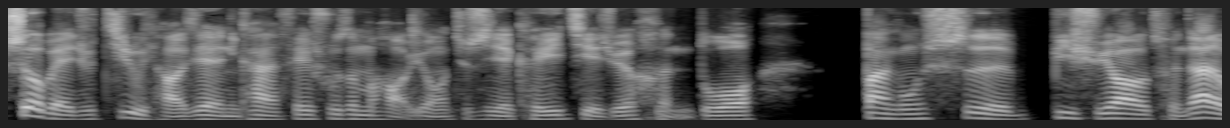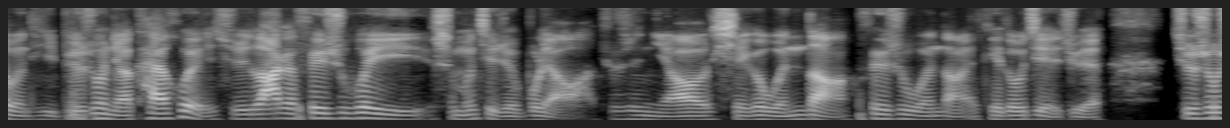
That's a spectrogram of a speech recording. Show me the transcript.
设备，就基础条件，你看飞书这么好用，就是也可以解决很多办公室必须要存在的问题。比如说你要开会，其实拉个飞书会议什么解决不了啊？就是你要写个文档，飞书文档也可以都解决。就是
